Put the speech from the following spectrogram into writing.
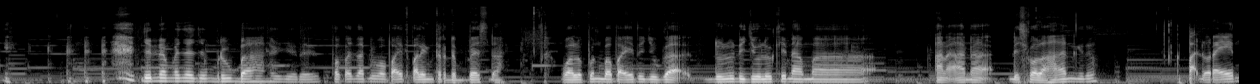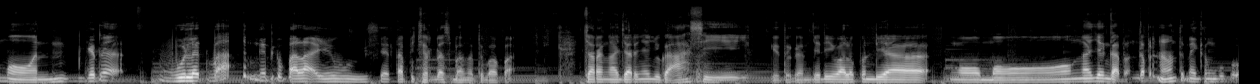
jadi namanya aja berubah gitu. Pokoknya tapi bapak itu paling terdebes dah. Walaupun bapak itu juga dulu dijuluki nama anak-anak di sekolahan gitu. Pak Doraemon. Karena bulat banget kepalanya buset. Tapi cerdas banget tuh bapak. Cara ngajarnya juga asik gitu kan. Jadi walaupun dia ngomong aja nggak nggak pernah nonton megang buku.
